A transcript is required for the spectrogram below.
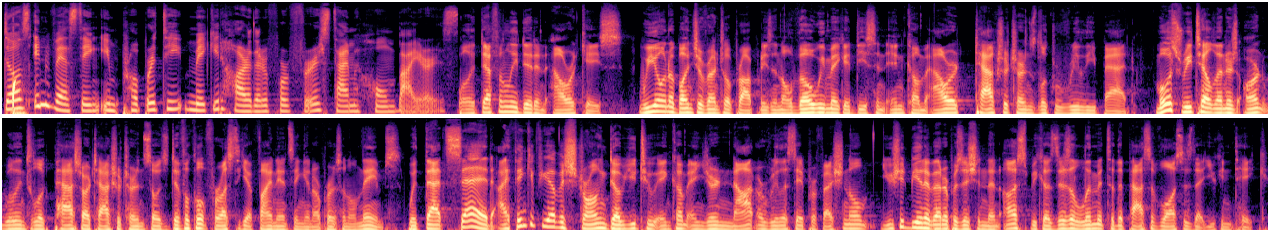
Does investing in property make it harder for first time home buyers? Well, it definitely did in our case. We own a bunch of rental properties, and although we make a decent income, our tax returns look really bad. Most retail lenders aren't willing to look past our tax returns, so it's difficult for us to get financing in our personal names. With that said, I think if you have a strong W 2 income and you're not a real estate professional, you should be in a better position than us because there's a limit to the passive losses that you can take.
